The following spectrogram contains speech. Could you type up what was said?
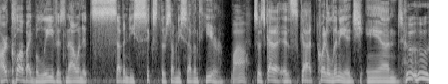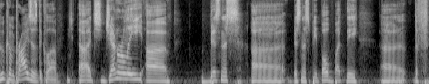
our club, I believe, is now in its seventy sixth or seventy seventh year. Wow. So it's got a it's got quite a lineage, and Who who who comprises the club? uh, it's generally uh, business uh, business people, but the uh, the f-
